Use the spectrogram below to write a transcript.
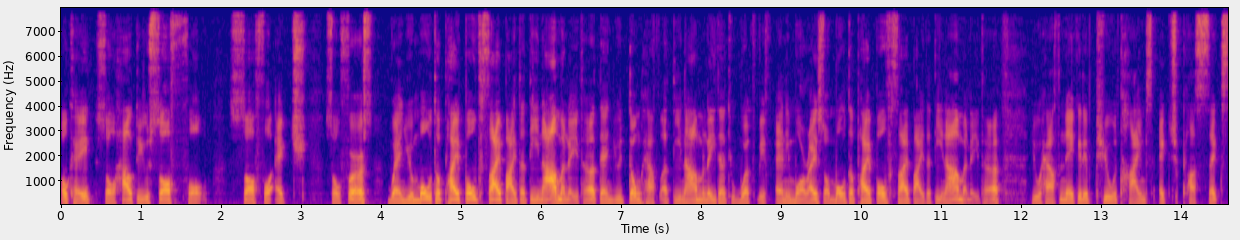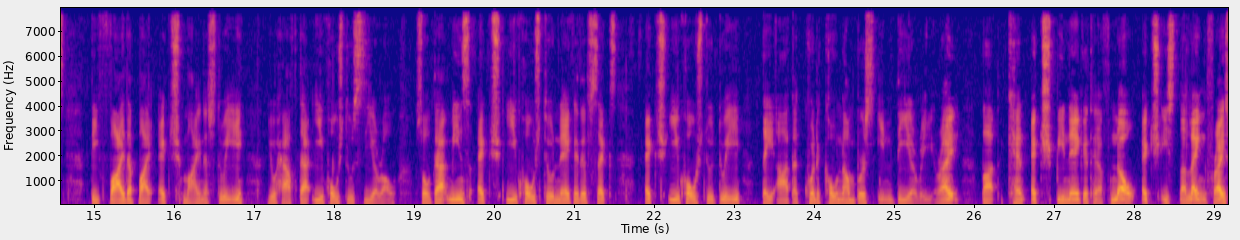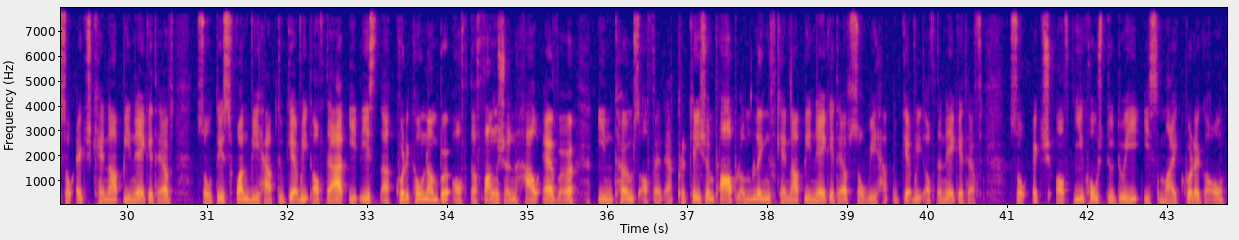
Okay, so how do you solve for solve for h? So first, when you multiply both sides by the denominator, then you don't have a denominator to work with anymore, right? So multiply both sides by the denominator. You have negative 2 times h plus 6 divided by h minus 3. You have that equals to 0. So that means h equals to negative 6, h equals to 3 they are the critical numbers in theory, right? But can h be negative? No, h is the length, right? So h cannot be negative. So this one we have to get rid of that. It is a critical number of the function. However, in terms of an application problem, length cannot be negative. So we have to get rid of the negative. So h of equals to 3 is my critical.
